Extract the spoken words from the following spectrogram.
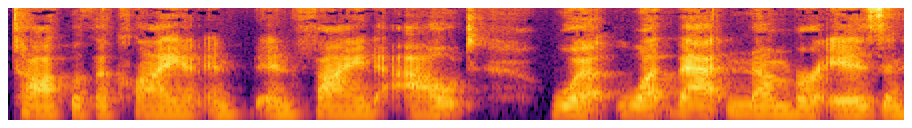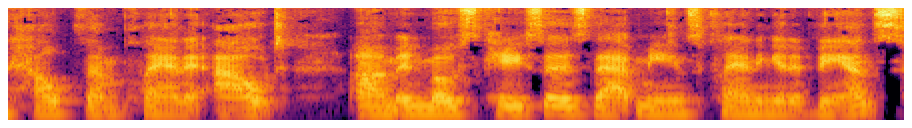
talk with a client and, and find out what what that number is and help them plan it out. Um, in most cases, that means planning in advance.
